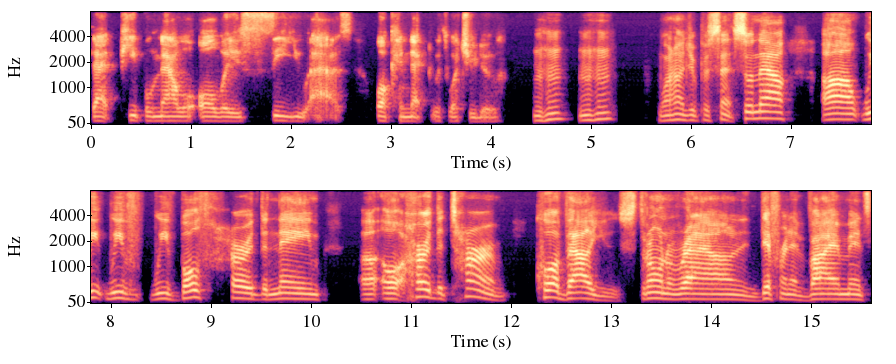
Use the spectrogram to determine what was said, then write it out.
that people now will always see you as or connect with what you do. Mm-hmm, mm-hmm. One hundred percent. So now uh, we we've we've both heard the name uh, or heard the term core values thrown around in different environments.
